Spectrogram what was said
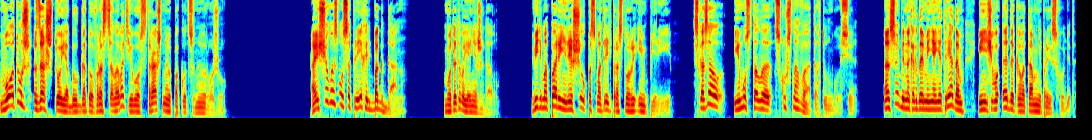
Вот уж за что я был готов расцеловать его страшную покоцанную рожу. А еще вызвался приехать Богдан. Вот этого я не ожидал. Видимо, парень решил посмотреть просторы империи. Сказал, ему стало скучновато в Тунгусе. Особенно, когда меня нет рядом, и ничего эдакого там не происходит.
